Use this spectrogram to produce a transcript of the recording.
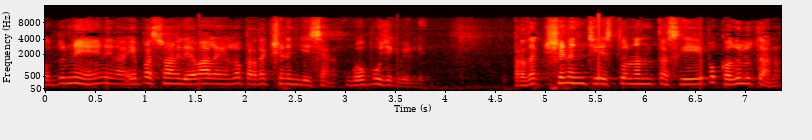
పొద్దున్నే నేను అయ్యప్ప స్వామి దేవాలయంలో ప్రదక్షిణం చేశాను గోపూజకి వెళ్ళి. ప్రదక్షిణం చేస్తున్నంతసేపు కదులుతాను.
